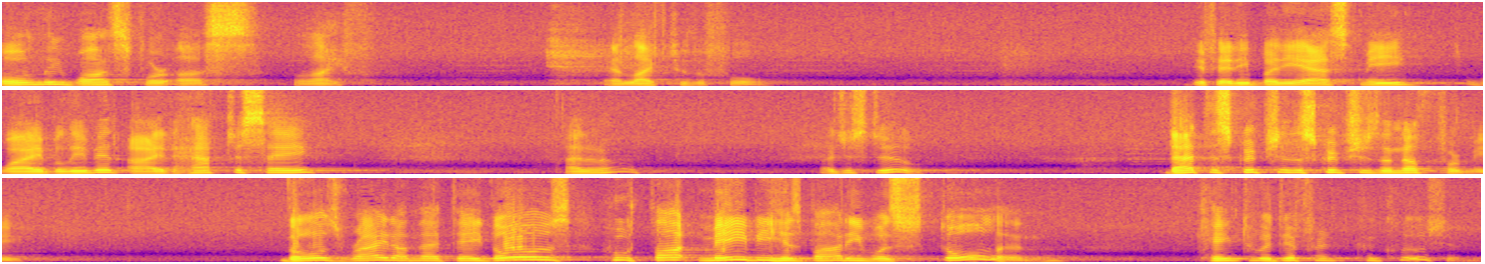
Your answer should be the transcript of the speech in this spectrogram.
only wants for us life, and life to the full. If anybody asked me, why I believe it, I'd have to say, I don't know. I just do. That description of the scripture is enough for me. Those right on that day, those who thought maybe his body was stolen, came to a different conclusion.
